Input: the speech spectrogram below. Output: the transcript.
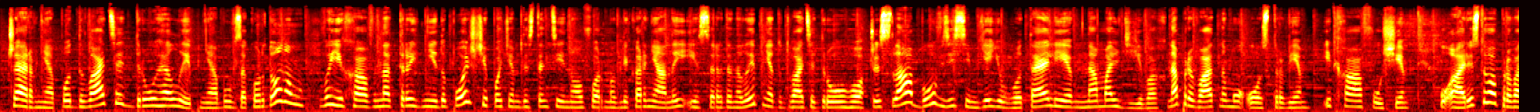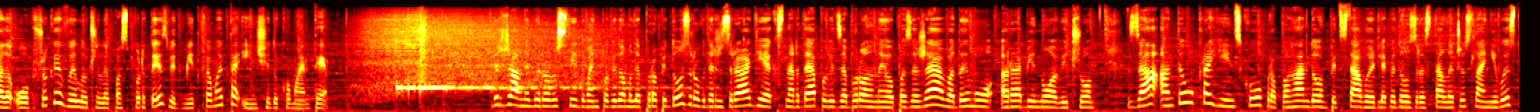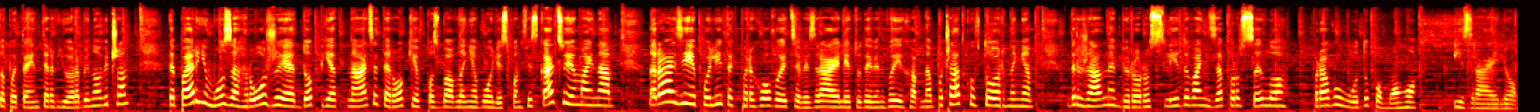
червня по 22 липня був за кордоном. Виїхав на три дні до Польщі, потім дистанційно оформив лікарняний і середини липня до 22 числа був зі сім'єю в готелі на Мальдівах на приватному острові Ітхаафуші. У Арістова провели обшуки, вилучили паспорти з відмітками та інші документи. Державне бюро розслідувань повідомили про підозру в держзраді екснардепу від забороненої ОПЗЖ Вадиму Рабіновичу за антиукраїнську пропаганду. Підставою для підозри стали численні виступи та інтерв'ю Рабіновича. Тепер йому загрожує до 15 років позбавлення волі з конфіскацією майна. Наразі політик переховується в Ізраїлі. Туди він виїхав на початку вторгнення. Державне бюро розслідувань запросило правову допомогу Ізраїлю.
